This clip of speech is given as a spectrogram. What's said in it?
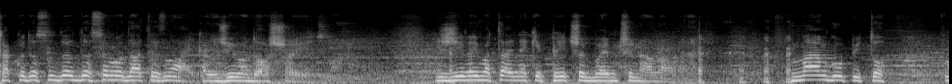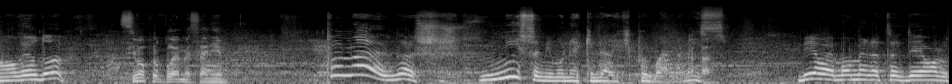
Tako da sam, da, da sam odatle znao i kad je živo došao i Živa ima taj neke priče Bojemčina, ono, mangup i to. Ovo je dobro. Si imao probleme sa njim. Pa ne, znaš, nisam imao neke velike probleme, nisam. Bilo je momenta gde je ono,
